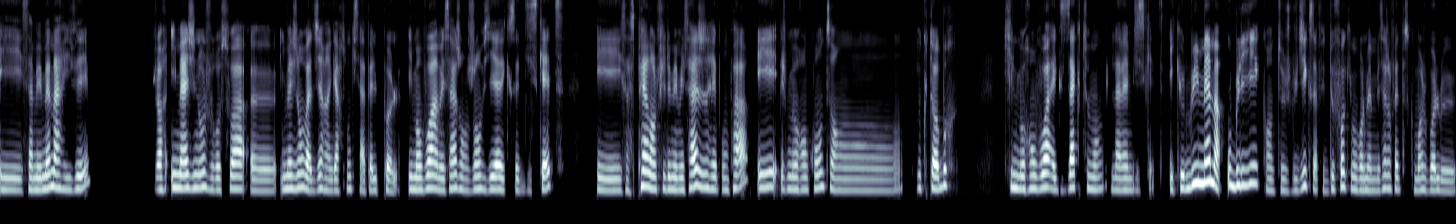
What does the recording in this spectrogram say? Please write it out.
Et ça m'est même arrivé Genre, imaginons, je reçois, imaginons, on va dire, un garçon qui s'appelle Paul. Il m'envoie un message en janvier avec cette disquette et ça se perd dans le fil de mes messages, je ne réponds pas et je me rends compte en octobre qu'il me renvoie exactement la même disquette et que lui-même a oublié quand je lui dis que ça fait deux fois qu'il m'envoie le même message en fait parce que moi je vois le,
